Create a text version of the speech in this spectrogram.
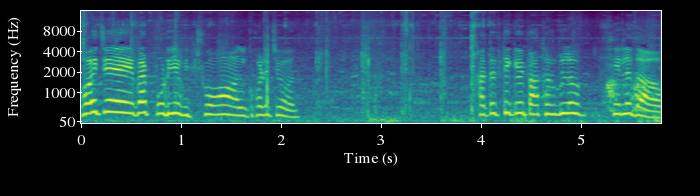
হয়েছে এবার পড়ে যাবি চল ঘরে চল। হাতের থেকে ওই পাথরগুলো ফেলে দাও।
